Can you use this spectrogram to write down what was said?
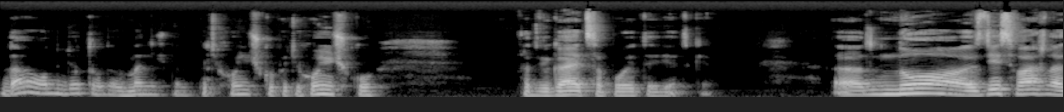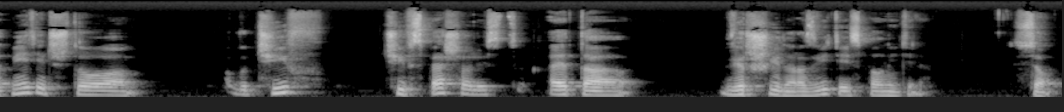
да, он идет в менеджмент потихонечку, потихонечку продвигается по этой ветке. Э, но здесь важно отметить, что вот Chief Chief Specialist – это вершина развития исполнителя. Все,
